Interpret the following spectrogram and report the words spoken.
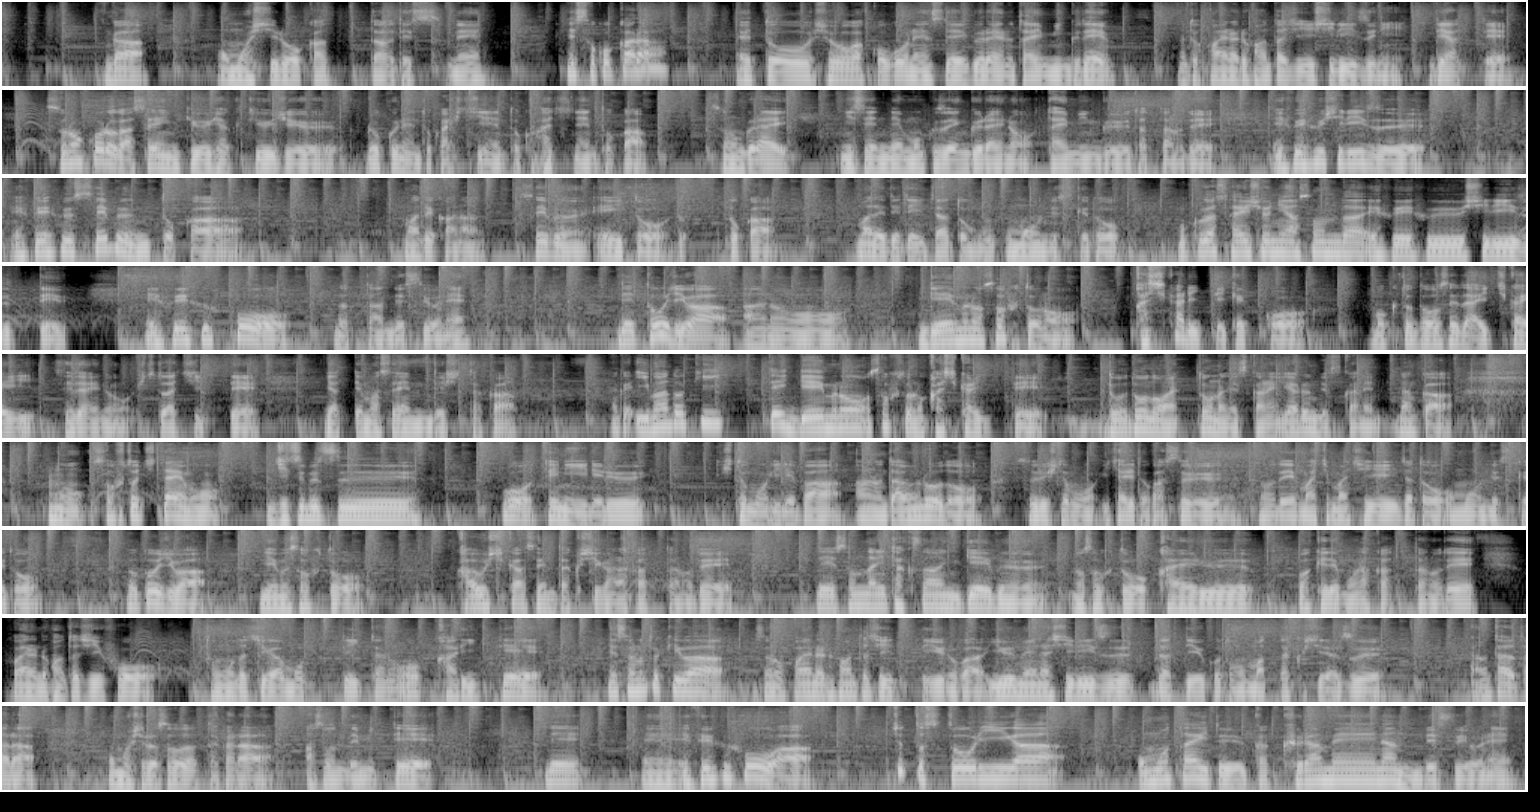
が面白かったですね。で、そこから、えっと、小学校5年生ぐらいのタイミングで、えっと、ファイナルファンタジーシリーズに出会って、その頃が1996年とか7年とか8年とか、そのぐらい2000年目前ぐらいのタイミングだったので、FF シリーズ、FF7 とかまでかな、7、8とかまで出ていたと思うんですけど、僕が最初に遊んだ FF シリーズって FF4 だったんですよね。で、当時は、あの、ゲームのソフトの貸し借りって結構僕と同世代近い世代の人たちってやってませんでしたか？なんか今時ってゲームのソフトの貸し借りってどどうどうなんですかね？やるんですかね？なんかもうソフト自体も実物を手に入れる人もいればあのダウンロードする人もいたりとかするのでまちまちだと思うんですけど当時はゲームソフト買うしか選択肢がなかったのででそんなにたくさんゲームのソフトを買えるわけでもなかったのでファイナルファンタジー4友達が持っていたのを借りてでその時はそのファイナルファンタジーっていうのが有名なシリーズだっていうことも全く知らずあのただただ面白そうだったから遊んでみてでえー、FF4 はちょっとストーリーが重たいというか暗めなんですよね。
